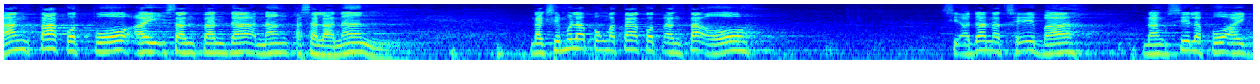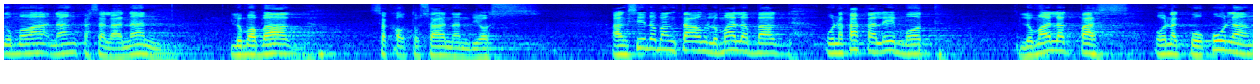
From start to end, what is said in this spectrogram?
Ang takot po ay isang tanda ng kasalanan. Nagsimula pong matakot ang tao, si Adan at si Eva, nang sila po ay gumawa ng kasalanan, lumabag sa kautosan ng Diyos. Ang sino bang taong lumalabag o nakakalimot lumalagpas o nagkukulang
